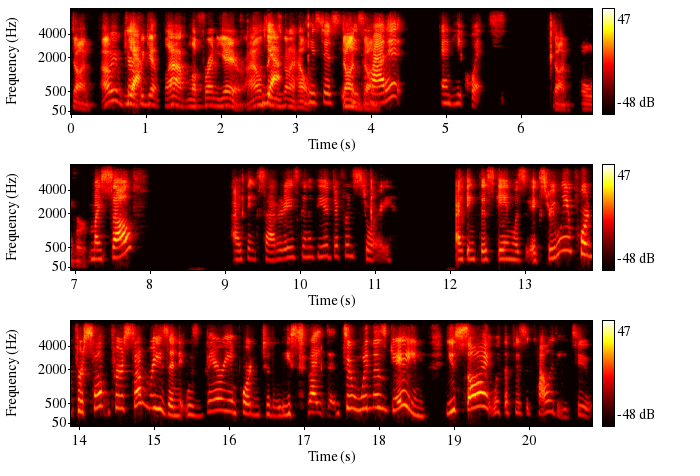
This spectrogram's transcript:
Done. I don't even care Yeah. if we get La Lafreniere. I don't think Yeah, he's gonna help. He's just Done, he's done. had it and he quits. Done. Over. Myself, I think Saturday is going to be a different story. I think this game was extremely important for some for some reason. It was very important to the Leafs tonight to, win this game. You saw it with the physicality too.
